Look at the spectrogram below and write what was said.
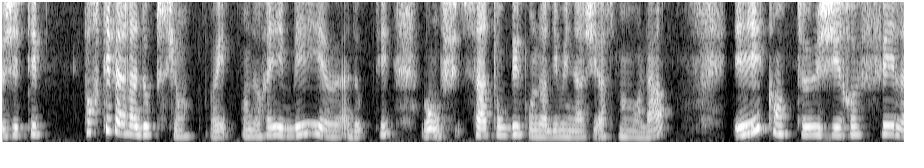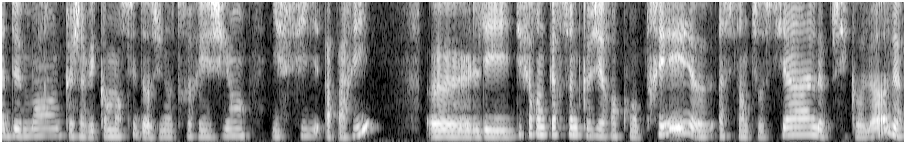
j'étais portée vers l'adoption. Oui, on aurait aimé adopter. Bon, ça a tombé qu'on a déménagé à ce moment-là. Et quand j'ai refait la demande que j'avais commencé dans une autre région, ici à Paris, euh, les différentes personnes que j'ai rencontrées, euh, assistantes sociales, psychologues,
